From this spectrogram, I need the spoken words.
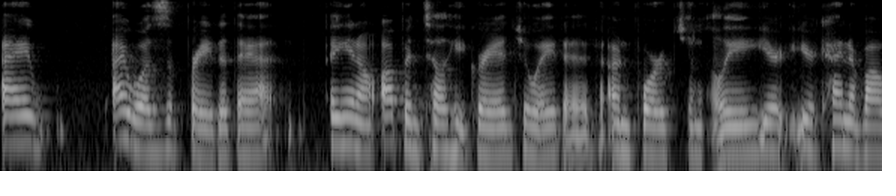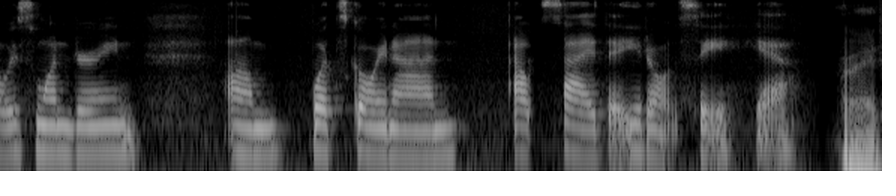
I, I, I was afraid of that you know, up until he graduated, unfortunately, you're you're kind of always wondering um, what's going on outside that you don't see. Yeah. Right.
